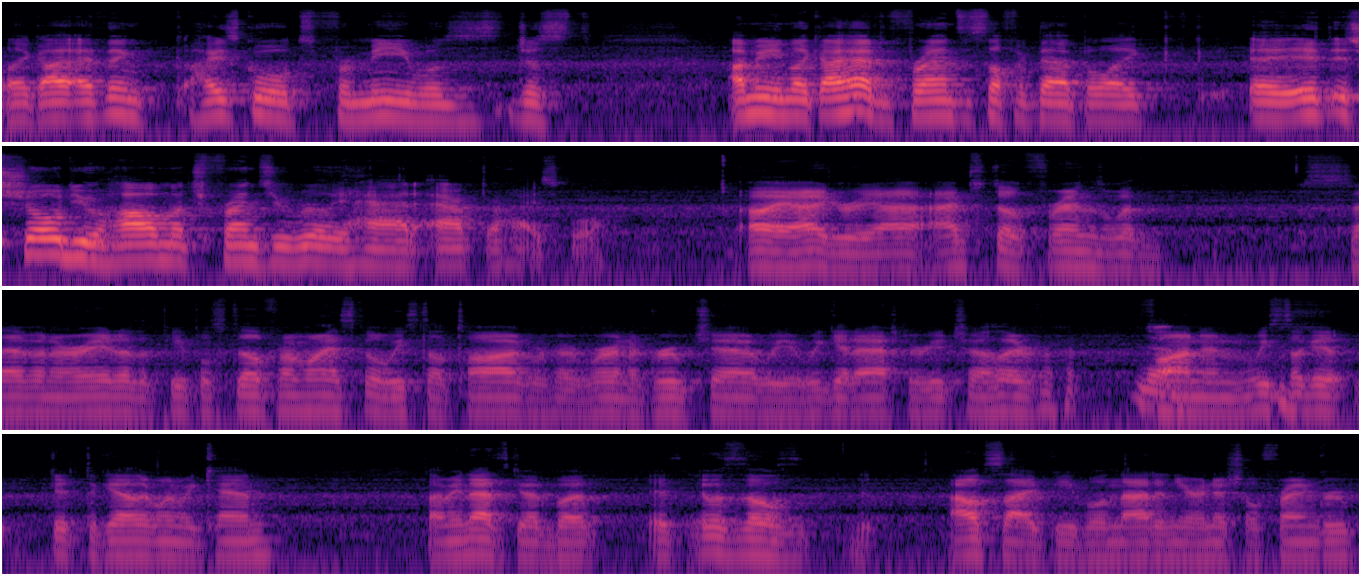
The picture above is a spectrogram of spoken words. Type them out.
Like I, I think high school for me was just I mean, like I had friends and stuff like that, but like Eh, it, it showed you how much friends you really had after high school. Oh yeah, I agree. I, I'm still friends with seven or eight of the people still from high school. We still talk. We're, we're in a group chat. We, we get after each other, Yeah. fun, and we still get get together when we can. So I mean that's good. But it, it was those outside people, not in your initial friend group,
